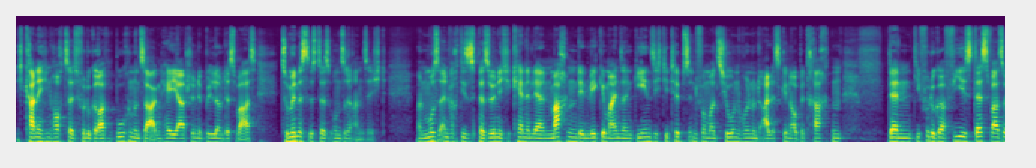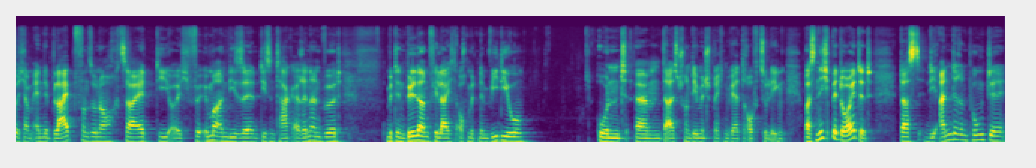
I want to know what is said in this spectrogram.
ich kann nicht einen Hochzeitsfotografen buchen und sagen, hey, ja, schöne Bilder und das war's. Zumindest ist das unsere Ansicht. Man muss einfach dieses persönliche Kennenlernen machen, den Weg gemeinsam gehen, sich die Tipps, Informationen holen und alles genau betrachten. Denn die Fotografie ist das, was euch am Ende bleibt von so einer Hochzeit, die euch für immer an diese, diesen Tag erinnern wird. Mit den Bildern, vielleicht auch mit einem Video. Und ähm, da ist schon dementsprechend Wert drauf zu legen. Was nicht bedeutet, dass die anderen Punkte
